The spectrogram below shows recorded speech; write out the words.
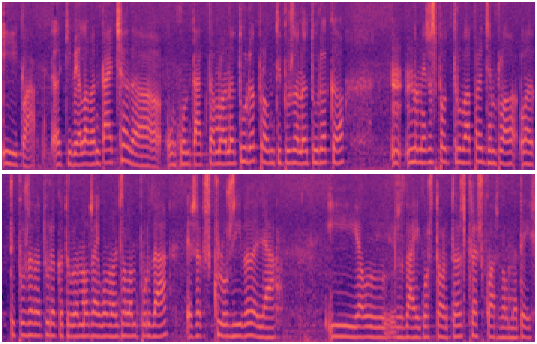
I clar, aquí ve l'avantatge d'un contacte amb la natura, però un tipus de natura que només es pot trobar, per exemple, el tipus de natura que trobem als aiguamolls de l'Empordà és exclusiva d'allà i els d'aigües tortes tres quarts del mateix.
